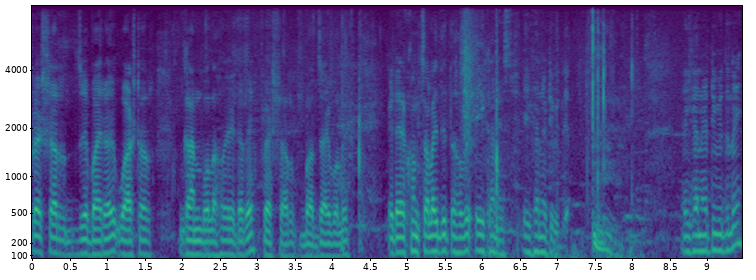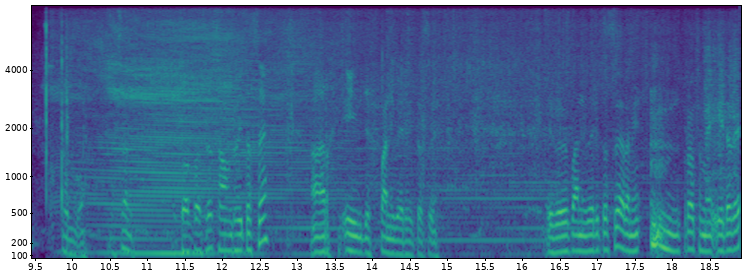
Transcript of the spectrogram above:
প্রেশার যে বাইরে হয় ওয়াটার গান বলা হয় এটারে প্রেশার বা যাই বলে। এটা এখন চালাই দিতে হবে এইখানে এইখানে টিভি দিয়ে এইখানে টিভি দিলেই চলবে। বুঝছেন? চলতেছে সাউন্ড হইতেছে, আর এই যে পানি বের হইতেছে। এইভাবে পানি বেরোতেছে আর আমি প্রথমে এটারে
